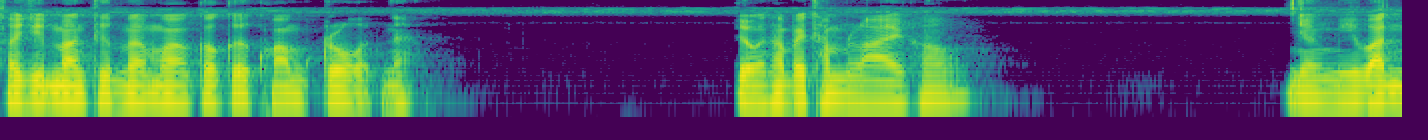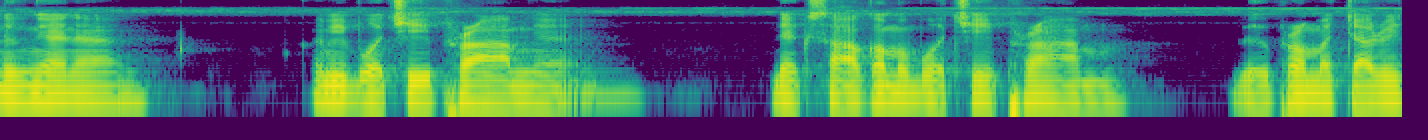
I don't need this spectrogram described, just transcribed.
ถ้ายึดมั่นถือมากๆก็เกิดความโกรธนะจนกระทั่งไปทำร้ายเขา อย่างมีวัดหนึ่งเนี่ยนะ ก็มีบวชชีพราหมณ์เนี่ยเด็กสาวก็มาบวชชีพราหมณ์ หรือพรหมจาริ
